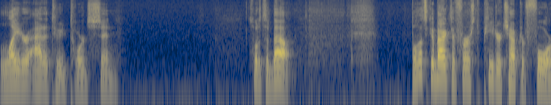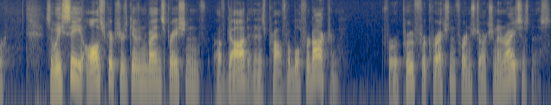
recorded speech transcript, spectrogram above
lighter attitude towards sin. That's what it's about. But let's go back to 1 Peter chapter 4. So we see all scripture is given by inspiration of God and is profitable for doctrine, for reproof, for correction, for instruction in righteousness.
